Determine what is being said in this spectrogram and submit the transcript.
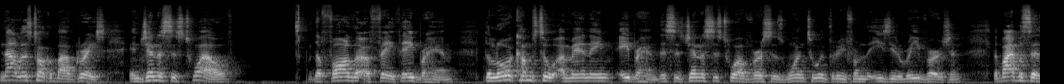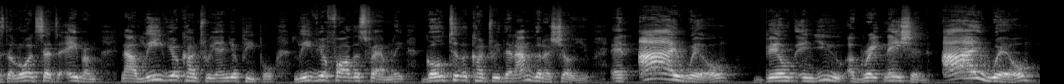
Now let's talk about grace. In Genesis 12, the father of faith, Abraham, the Lord comes to a man named Abraham. This is Genesis 12, verses 1, 2, and 3 from the easy to read version. The Bible says, The Lord said to Abram, Now leave your country and your people, leave your father's family, go to the country that I'm going to show you, and I will build in you a great nation. I will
